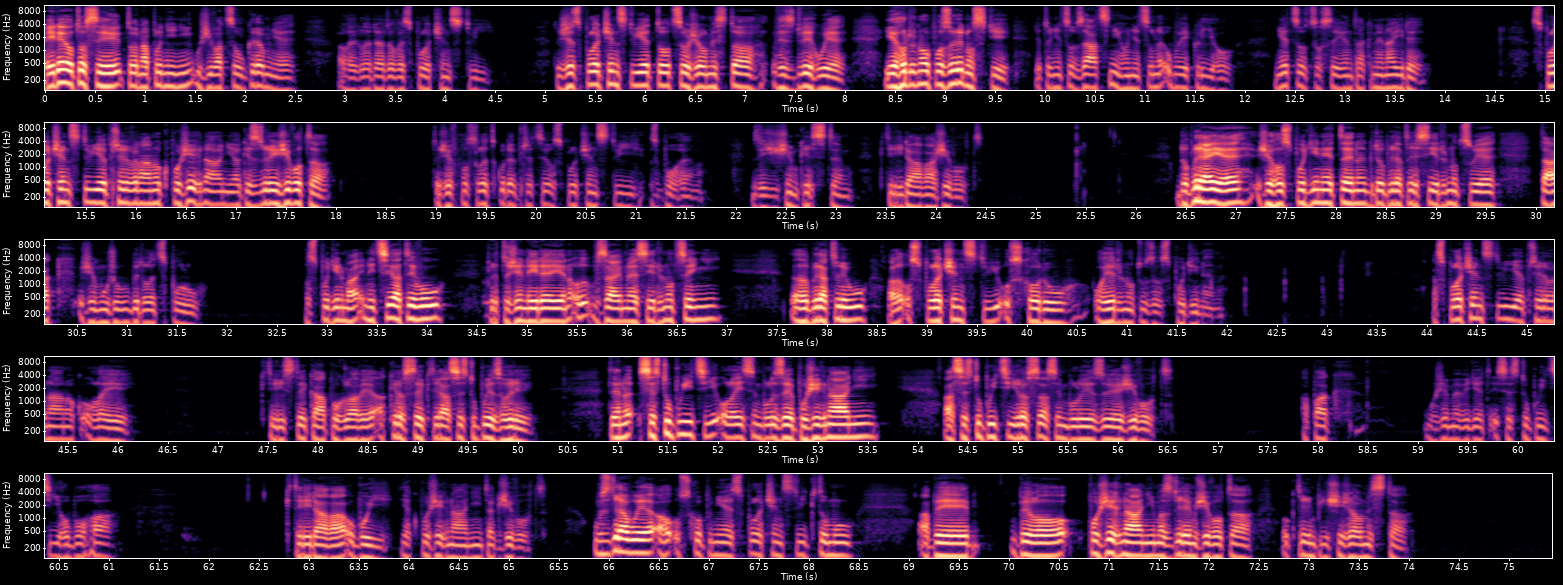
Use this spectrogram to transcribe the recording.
Nejde o to si to naplnění užívat soukromně, ale hledat to ve společenství. Takže společenství je to, co želmista vyzdvihuje. Je hodnou pozornosti, je to něco vzácného, něco neobvyklého, něco, co se jen tak nenajde. Společenství je přirovnáno k požehnání a ke zdroji života. Takže v posledku jde přeci o společenství s Bohem, s Ježíšem Kristem, který dává život. Dobré je, že hospodin je ten, kdo bratry si jednocuje tak, že můžou bydlet spolu. Hospodin má iniciativu, protože nejde jen o vzájemné sjednocení eh, bratrů, ale o společenství, o schodu, o jednotu s hospodinem. A společenství je přirovnáno k oleji, který stéká po hlavě a krse, která se stupuje z hory. Ten sestupující olej symbolizuje požehnání a sestupující rosa symbolizuje život. A pak můžeme vidět i sestupujícího Boha, který dává obojí, jak požehnání, tak život. Uzdravuje a uschopňuje společenství k tomu, aby bylo požehnáním a zdrojem života, o kterém píše žalmista.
